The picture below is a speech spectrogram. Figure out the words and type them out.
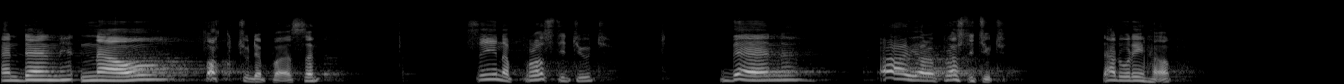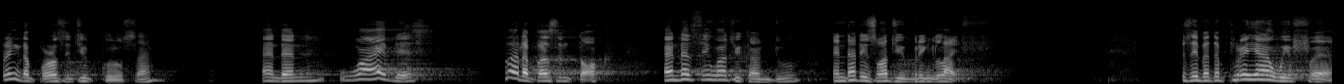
and then now talk to the person. Seeing a prostitute, then, oh, you're a prostitute. That wouldn't help. Bring the prostitute closer. And then, why this? Let the person talk, and then see what you can do. And that is what you bring life. You see, but the prayer with uh,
